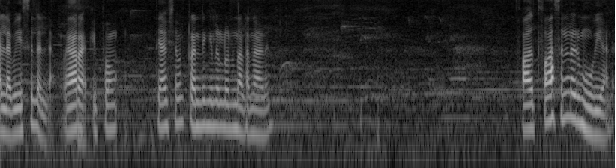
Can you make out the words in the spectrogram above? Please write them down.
അല്ല ബേസിലല്ല വേറെ. ഇപ്പം അത്യാവശ്യം ട്രെൻഡിങ്ങിലുള്ള ഒരു നടനാണ്. ഫഹദ് ഫാസലിന്റെ ഒരു മൂവിയാണ്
